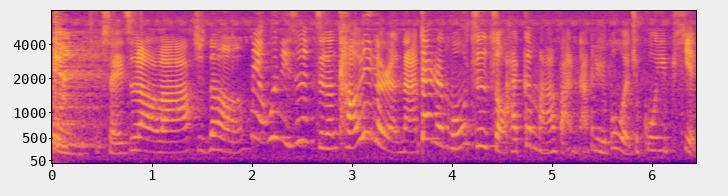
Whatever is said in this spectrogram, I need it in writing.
谁知道了吧？知道。没有问题是只能逃一个人呐、啊，带着母子走还更麻烦呐、啊。吕不韦就故意骗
